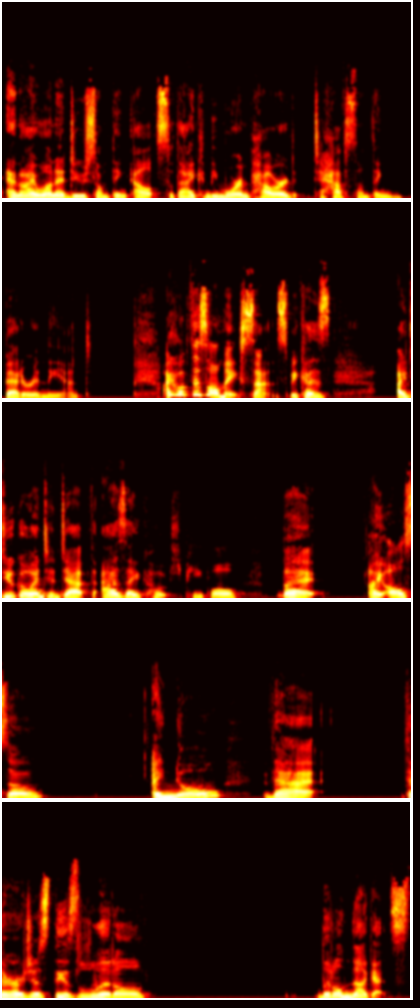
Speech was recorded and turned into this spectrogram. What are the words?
And I want to do something else so that I can be more empowered to have something better in the end. I hope this all makes sense because I do go into depth as I coach people, but I also I know that there are just these little little nuggets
